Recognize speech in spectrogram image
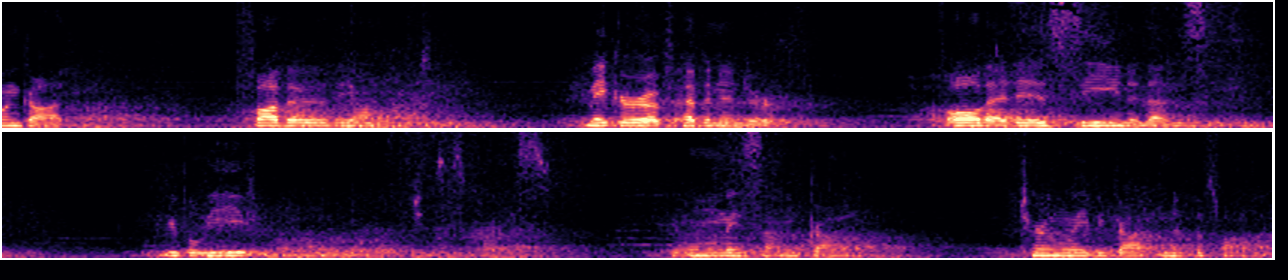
One God, Father the Almighty, maker of heaven and earth, of all that is seen and unseen. We believe Jesus Christ, the only Son of God, eternally begotten of the Father,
